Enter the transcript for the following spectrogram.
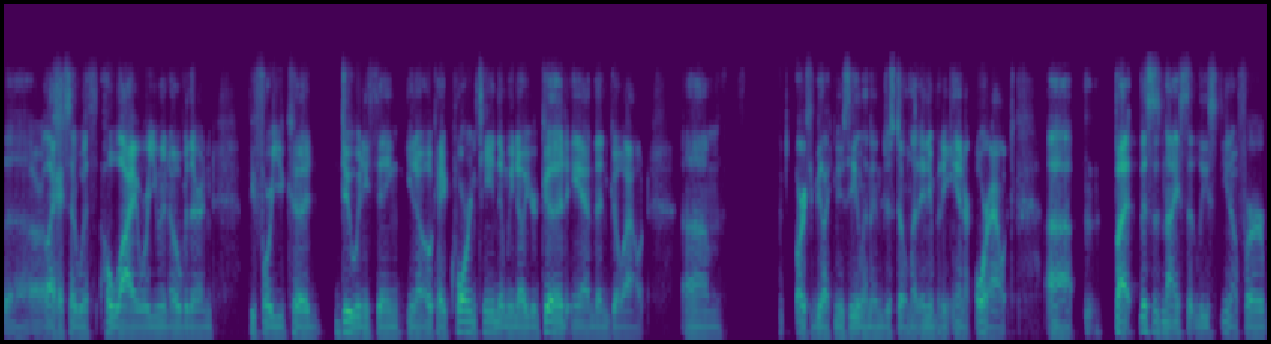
uh, or like I said with Hawaii, where you went over there and before you could do anything, you know, okay, quarantine, then we know you're good, and then go out. Um, or it could be like New Zealand and just don't let anybody in or, or out. Uh, but this is nice, at least, you know, for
